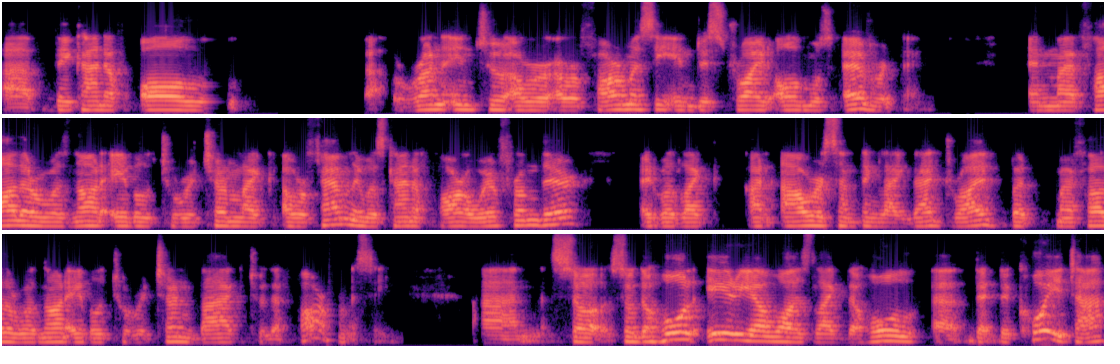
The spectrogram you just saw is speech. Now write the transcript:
uh, they kind of all run into our, our pharmacy and destroyed almost everything. And my father was not able to return, like our family was kind of far away from there. It was like an hour, something like that drive, but my father was not able to return back to the pharmacy. And so, so the whole area was like the whole, uh, the, the Quetta,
